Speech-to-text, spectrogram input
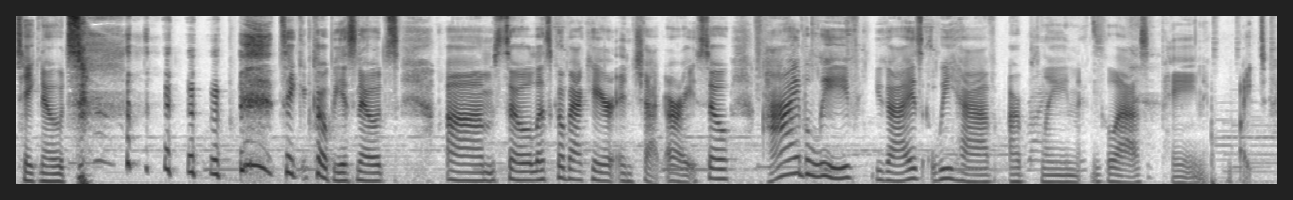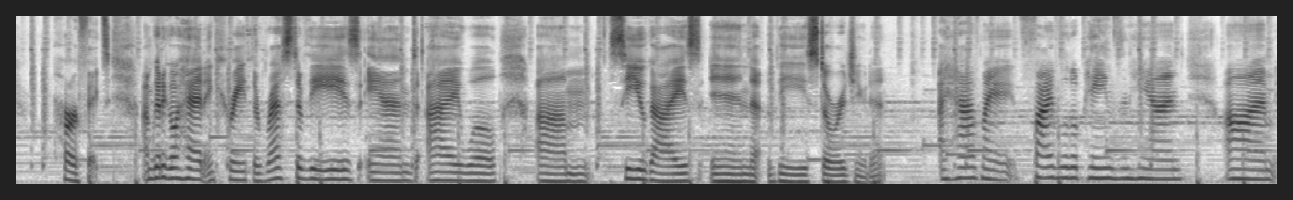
Take notes. take copious notes. Um, so let's go back here and check. All right, so I believe you guys, we have our plain glass pane white. Perfect. I'm gonna go ahead and create the rest of these and I will um, see you guys in the storage unit. I have my five little panes in hand. Um,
